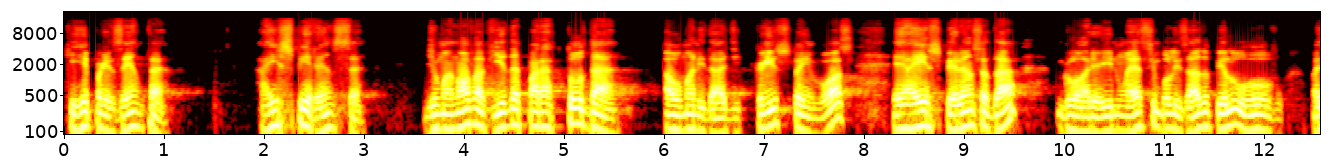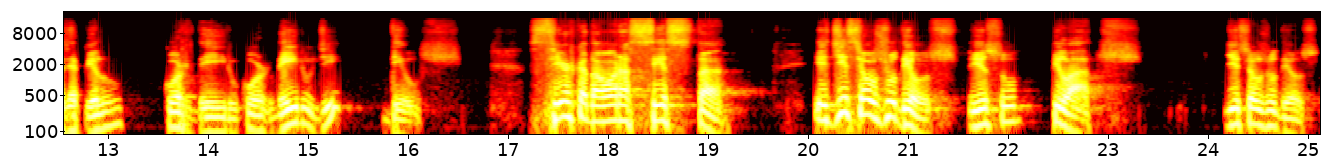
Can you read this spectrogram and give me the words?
que representa a esperança de uma nova vida para toda a humanidade. Cristo em vós é a esperança da glória. E não é simbolizado pelo ovo, mas é pelo cordeiro, cordeiro de Deus. Cerca da hora sexta, e disse aos judeus, isso Pilatos, disse aos judeus:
